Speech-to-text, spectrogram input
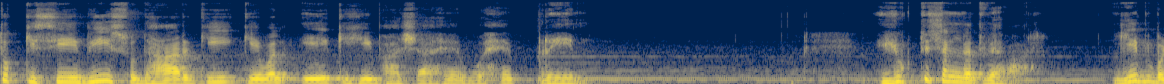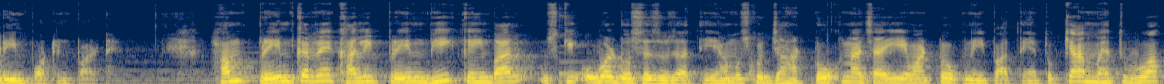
तो किसी भी सुधार की केवल एक ही भाषा है, वह है प्रेम। युक्ति संगत व्यवहार। ये भी बड़ी इंपॉर्टेंट पार्ट है। हम प्रेम कर रहे हैं, खाली प्रेम भी कई बार उसकी ओवरडोसेज हो जाती है। हम उसको जहाँ टोकना चाहिए, वहाँ टोक नहीं पाते हैं। तो क्या महत्व हुआ?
